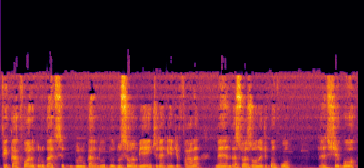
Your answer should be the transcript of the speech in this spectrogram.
ficar fora do lugar do lugar do, do, do, seu ambiente, né? Que a gente fala, né? Da sua zona de conforto. Né? Chegou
